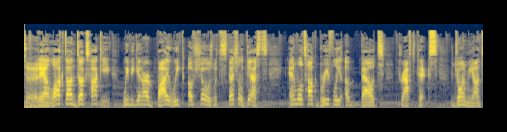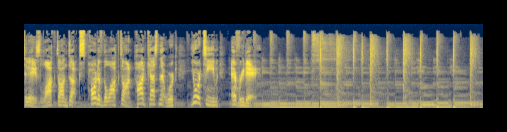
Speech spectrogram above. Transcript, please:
Today on Locked On Ducks Hockey, we begin our bye week of shows with special guests, and we'll talk briefly about draft picks. Join me on today's Locked On Ducks, part of the Locked On Podcast Network, your team every day.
